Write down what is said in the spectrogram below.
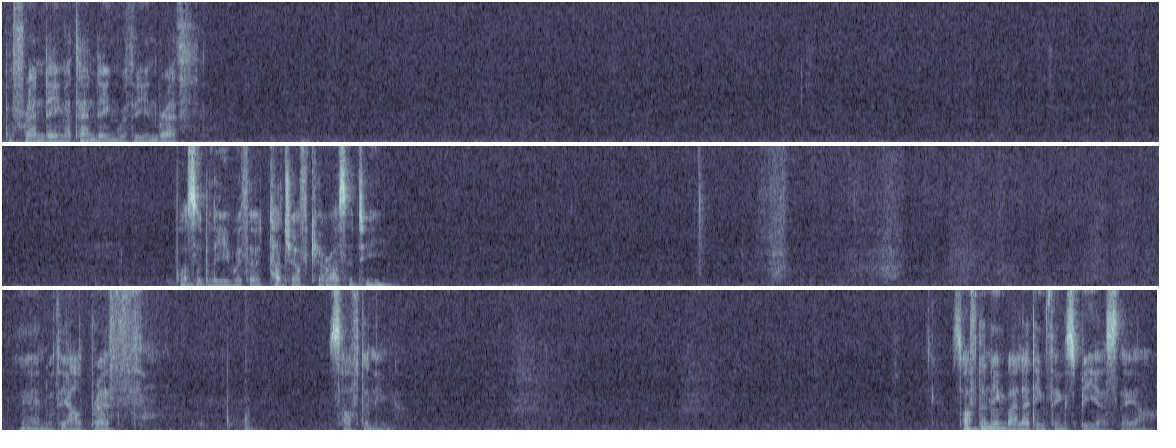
Befriending, attending with the in breath. Possibly with a touch of curiosity. And with the out breath, softening. Softening by letting things be as they are.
